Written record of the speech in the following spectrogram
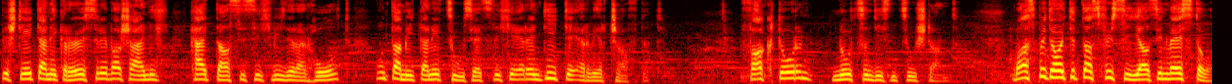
besteht eine größere Wahrscheinlichkeit, dass sie sich wieder erholt und damit eine zusätzliche Rendite erwirtschaftet. Faktoren nutzen diesen Zustand. Was bedeutet das für Sie als Investor?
